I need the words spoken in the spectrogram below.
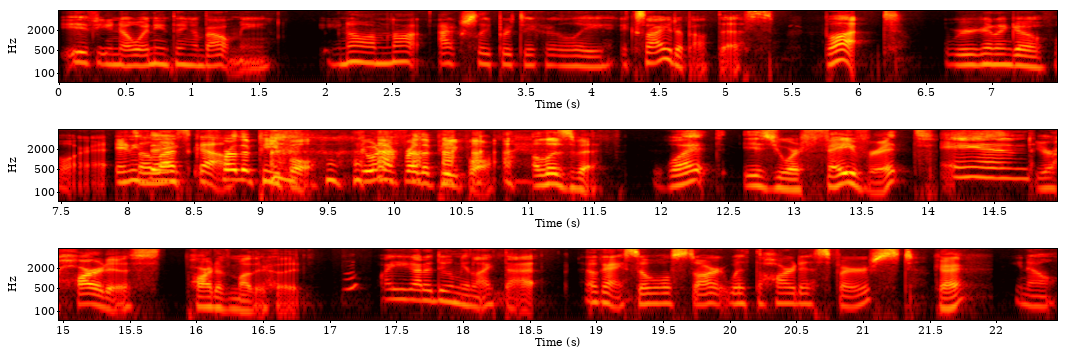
If you know anything about me, you know I'm not actually particularly excited about this, but we're gonna go for it. Anything so let's go for the people. Doing it for the people. Elizabeth, what is your favorite and your hardest part of motherhood? Why you gotta do me like that? Okay, so we'll start with the hardest first. Okay. You know,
